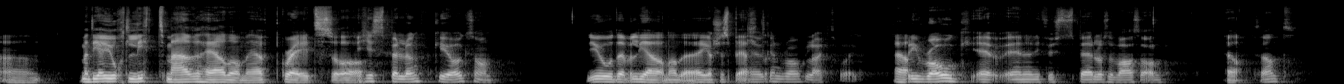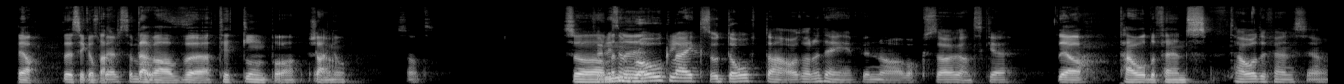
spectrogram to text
Uh, men de har gjort litt mer her, da, med upgrades og Ikke Spelunky òg sånn? Jo, det er vel gjerne det. Jeg har ikke spilt Det er spilt jo ikke en roguelike, tror jeg. Ja. Fordi Rogue er en av de første spillene som var sånn, Ja. sant? ja, det er sikkert der, derav uh, tittelen på sjangeren. sant? Så, Så er liksom Rogue-likes og Dota og sånne ting begynner å vokse ganske Ja, Tower Defense. Tower Defense, ja.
